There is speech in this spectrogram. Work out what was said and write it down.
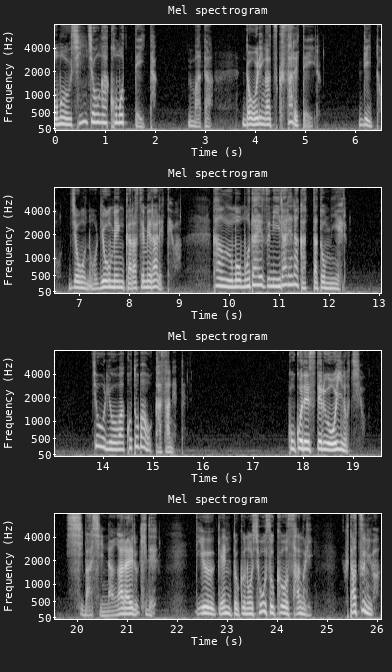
を思う心情がこもっていた。また道理が尽くされている。李と城の両面から攻められては関羽ももだえずにいられなかったと見える。長領は言葉を重ねて「ここで捨てるお命をしばしながらえる気で竜玄徳の消息を探り二つには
